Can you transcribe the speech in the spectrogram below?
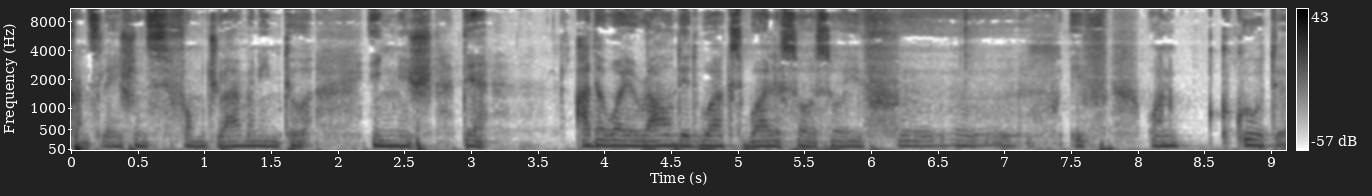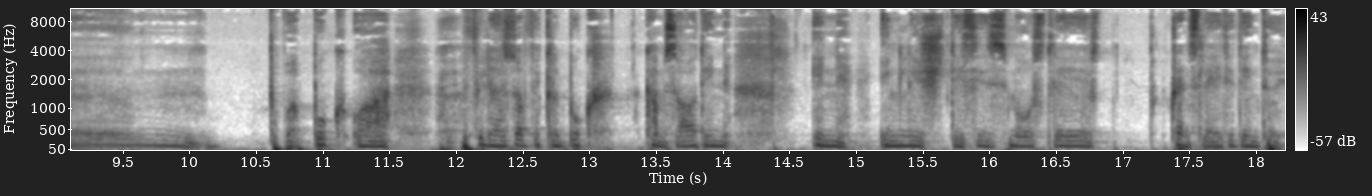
translations from German into English. The other way around it works well. So so if uh, if one good um, book or a philosophical book comes out in in English, this is mostly translated into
